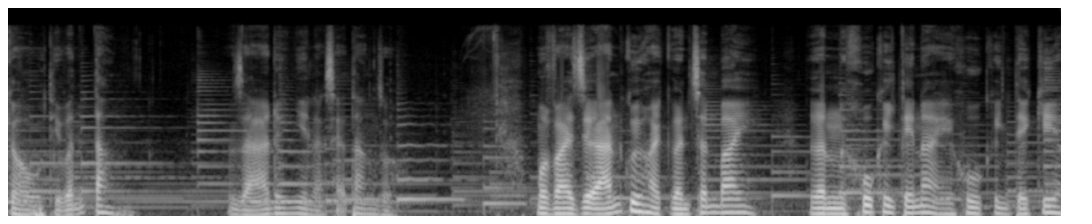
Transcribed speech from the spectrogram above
cầu thì vẫn tăng. Giá đương nhiên là sẽ tăng rồi. Một vài dự án quy hoạch gần sân bay, gần khu kinh tế này, khu kinh tế kia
